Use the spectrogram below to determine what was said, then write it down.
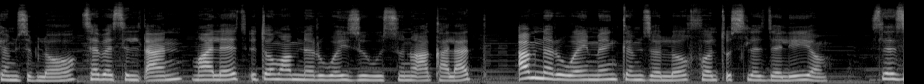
ከም ዝብሎ ሰበ ስልጣን ማለት እቶም ኣብ ነርወይ ዝውስኑ ኣካላት ኣብ ነርወይ መን ከም ዘሎ ክፈልጡ ስለ ዝደልዩ እዮም ስለዚ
